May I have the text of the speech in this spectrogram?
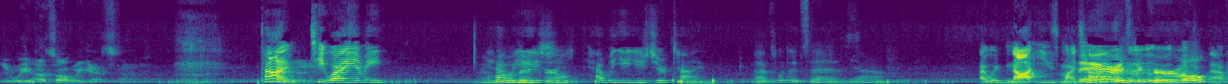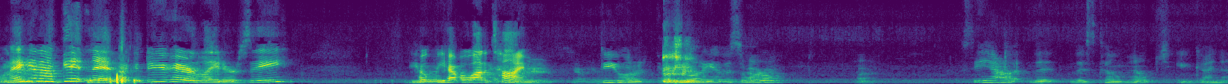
Yeah, we, that's all we got, son. Time. T Y M E. How will you of curl. use, How will you use your time? That's what it says. Yeah. I would not use my time. There's a look curl. that one. Megan, I'm getting it. I can do your hair later. See? Do Hope wanna- you have a lot of time. Do you want to? Do you want to give us a whirl? See how the, this comb helps you kind of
